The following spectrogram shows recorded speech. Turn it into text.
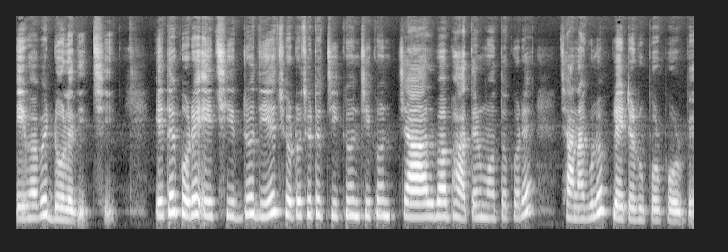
এইভাবে ডলে দিচ্ছি। এতে করে এই ছিদ্র দিয়ে ছোট ছোট চিকন চিকন চাল বা ভাতের মতো করে ছানাগুলো প্লেটের উপর পড়বে।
